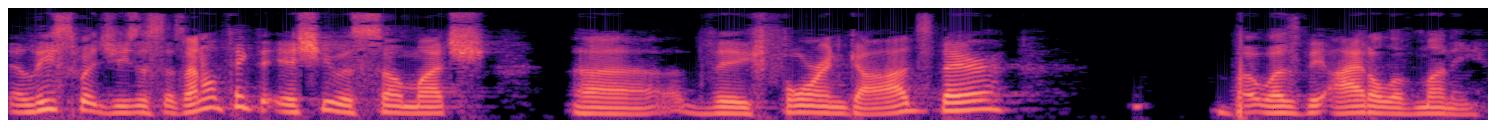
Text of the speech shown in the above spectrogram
at least what Jesus says, I don't think the issue is so much uh, the foreign gods there, but was the idol of money,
